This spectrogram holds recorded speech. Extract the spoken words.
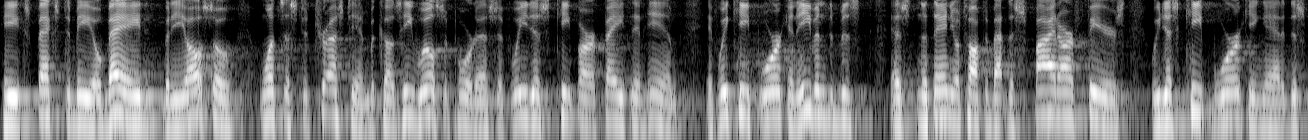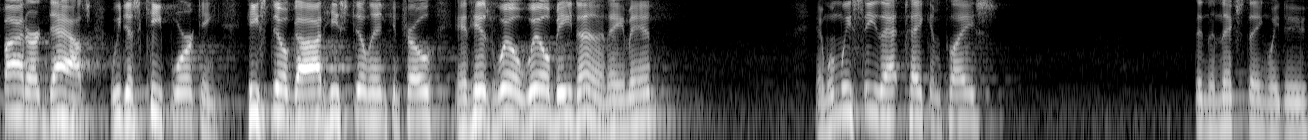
he expects to be obeyed, but he also wants us to trust him because he will support us if we just keep our faith in him. If we keep working, even as Nathaniel talked about, despite our fears, we just keep working at it. Despite our doubts, we just keep working. He's still God, he's still in control, and his will will be done. Amen. And when we see that taking place, then the next thing we do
